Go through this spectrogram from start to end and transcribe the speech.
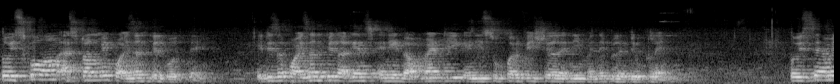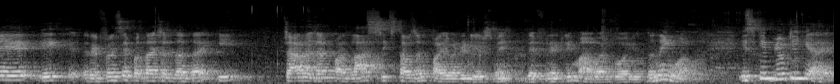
तो इसको हम एस्ट्रोनॉमी पॉइजन पिल बोलते हैं। It is a poison pill against any dogmatic any superficial any manipulative claim तो इससे हमें एक रेफरेंस से पता चल जाता है कि 4000 लास्ट 6500 इयर्स में डेफिनेटली महाभारत और युद्ध नहीं हुआ। इसकी ब्यूटी क्या है?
